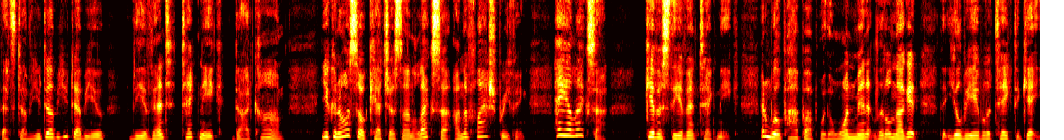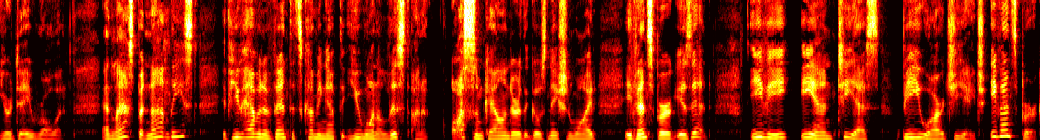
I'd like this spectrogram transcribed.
That's www.theeventtechnique.com. You can also catch us on Alexa on the Flash Briefing. Hey, Alexa, Give us the event technique, and we'll pop up with a one minute little nugget that you'll be able to take to get your day rolling. And last but not least, if you have an event that's coming up that you want to list on an awesome calendar that goes nationwide, Eventsburgh is it. E V E N T S B U R G H, Eventsburgh,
